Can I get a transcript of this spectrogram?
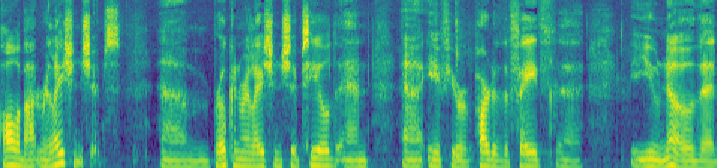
all about relationships, um, broken relationships healed, and uh, if you're part of the faith, uh, you know that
